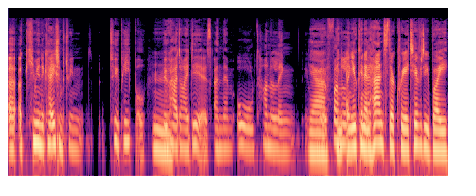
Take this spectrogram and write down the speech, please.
a, a, communication between two people mm. who had ideas and them all tunneling. Yeah, you know, and, and, you can together. enhance their creativity by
